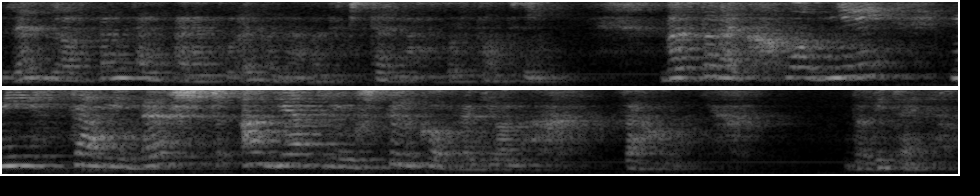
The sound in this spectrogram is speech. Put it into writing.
ze wzrostem temperatury do nawet 14 stopni. We wtorek chłodniej, miejscami deszcz, a wiatr już tylko w regionach zachodnich. Do widzenia.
